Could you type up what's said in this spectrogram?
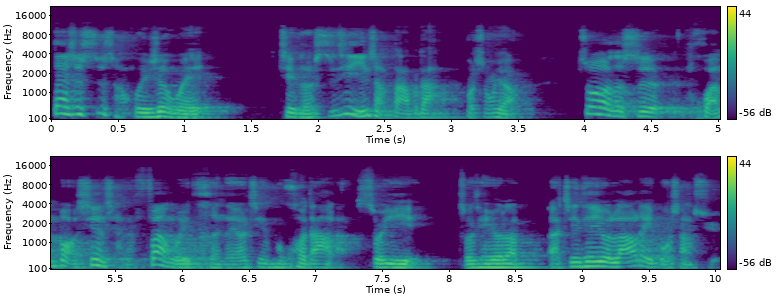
但是市场会认为这个实际影响大不大不重要，重要的是环保限产的范围可能要进一步扩大了，所以昨天又拉啊，今天又拉了一波上去。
